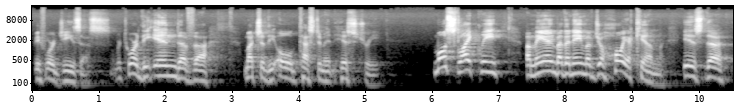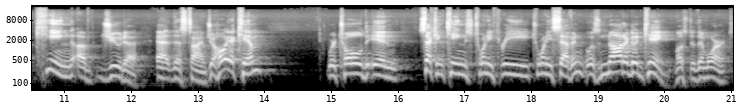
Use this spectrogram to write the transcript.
before Jesus. We're toward the end of uh, much of the Old Testament history. Most likely, a man by the name of Jehoiakim is the king of Judah at this time. Jehoiakim, we're told in 2 Kings 23 27, was not a good king. Most of them weren't.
